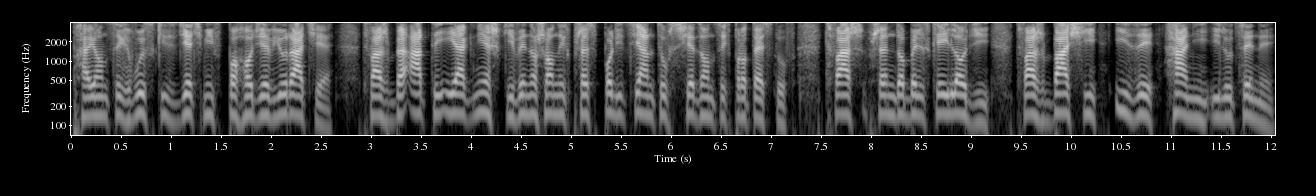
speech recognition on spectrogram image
pchających wózki z dziećmi w pochodzie w Juracie. Twarz Beaty i Agnieszki wynoszonych przez policjantów z siedzących protestów. Twarz wszędobylskiej lodzi. Twarz Basi, Izy, Hani i Lucyny.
